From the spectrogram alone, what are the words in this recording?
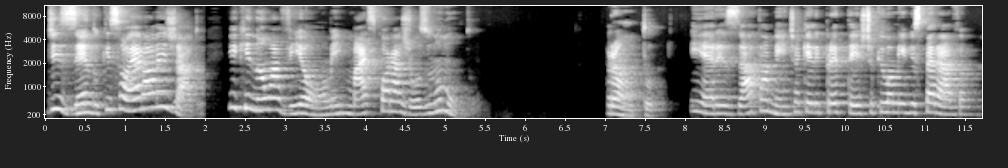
dizendo que só era aleijado e que não havia homem mais corajoso no mundo. Pronto! E era exatamente aquele pretexto que o amigo esperava.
